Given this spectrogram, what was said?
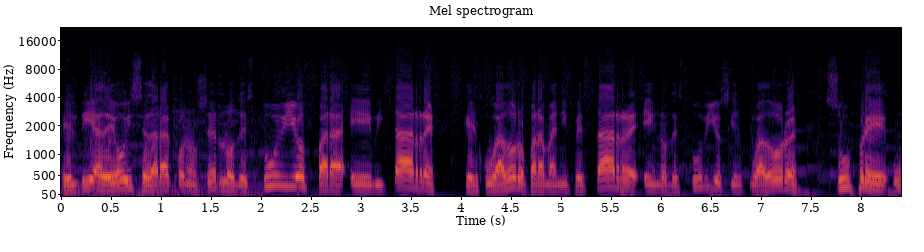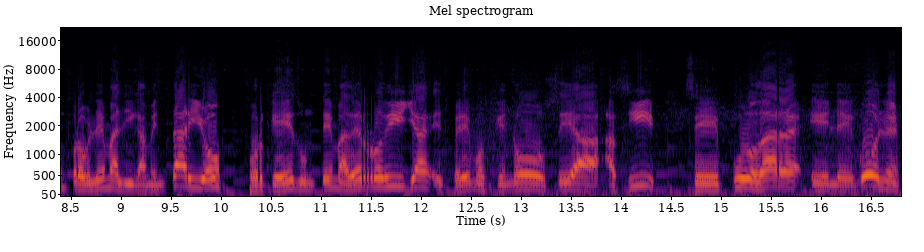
el día de hoy se dará a conocer los estudios para evitar que el jugador para manifestar en los estudios si el jugador sufre un problema ligamentario porque es un tema de rodilla, esperemos que no sea así, se pudo dar el gol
